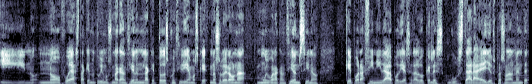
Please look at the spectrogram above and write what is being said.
Y no, no fue hasta que no tuvimos una canción en la que todos coincidíamos que no solo era una muy buena canción, sino que por afinidad podía ser algo que les gustara a ellos personalmente,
